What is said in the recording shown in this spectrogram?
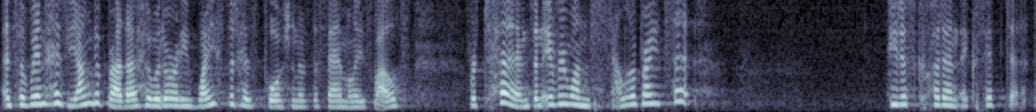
And so when his younger brother, who had already wasted his portion of the family's wealth, returns and everyone celebrates it, he just couldn't accept it.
